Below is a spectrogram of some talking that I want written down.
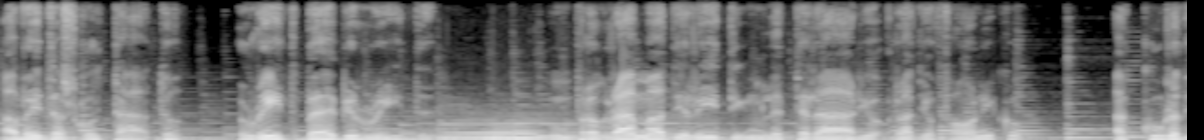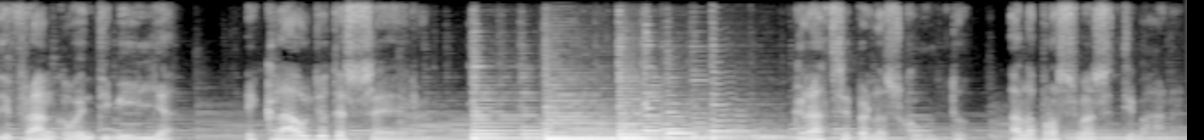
Avete ascoltato Read Baby Read, un programma di reading letterario radiofonico a cura di Franco Ventimiglia e Claudio Tesser. Grazie per l'ascolto, alla prossima settimana.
